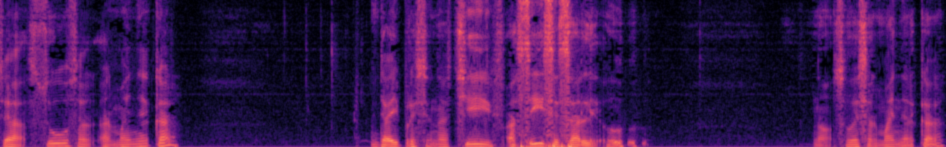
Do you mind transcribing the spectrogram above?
Sea, subes al, al Minecar. De ahí presionas Shift. Así se sale. Uh. No, subes al Minecar.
